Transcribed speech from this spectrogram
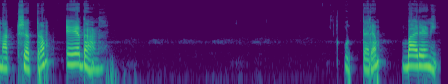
നക്ഷത്രം ഏതാണ്? ഉത്തരം ഭരണി.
